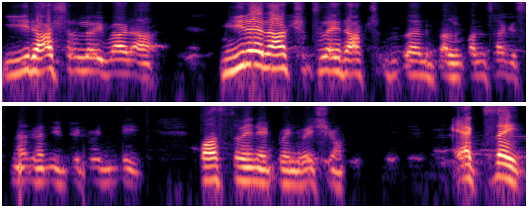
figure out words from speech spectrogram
ఈ రాష్ట్రంలో ఇవాళ మీరే రాక్షసులై రాక్షసులను కొనసాగిస్తున్నారు అనేటటువంటి వాస్తవమైనటువంటి విషయం. ఎక్సైజ్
